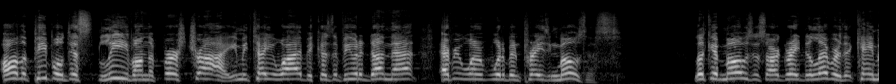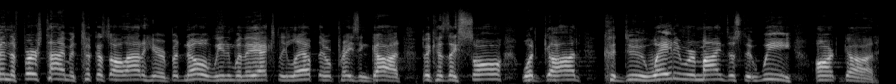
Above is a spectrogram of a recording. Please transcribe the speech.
all the people just leave on the first try? Let me tell you why. Because if he would have done that, everyone would have been praising Moses. Look at Moses, our great deliverer, that came in the first time and took us all out of here. But no, when they actually left, they were praising God because they saw what God could do. Waiting reminds us that we aren't God.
